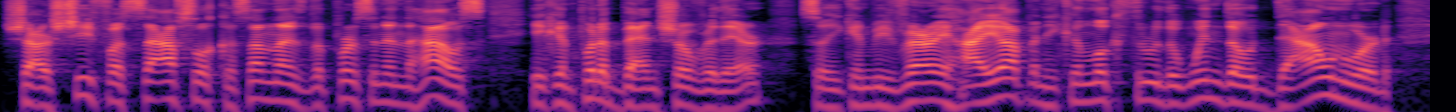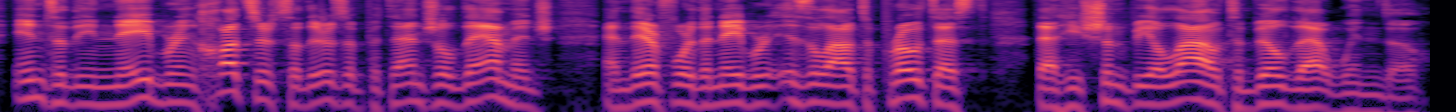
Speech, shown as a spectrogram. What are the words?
Shar shifa safsel, because sometimes the person in the house, he can put a bench over there, so he can be very high up and he can look through the window downward into the neighboring chutzner, so there's a potential damage, and therefore the neighbor is allowed to protest that he shouldn't be allowed to build that window.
